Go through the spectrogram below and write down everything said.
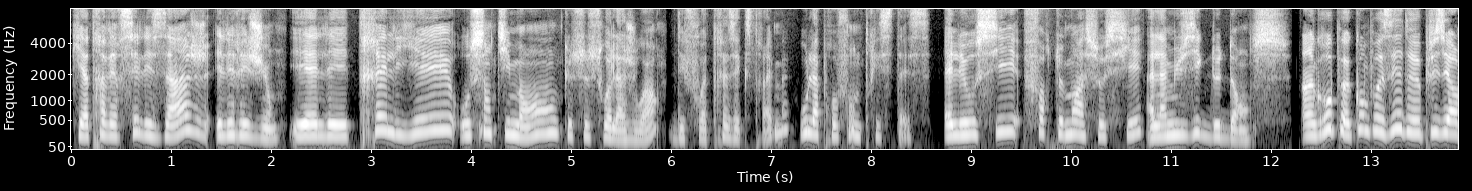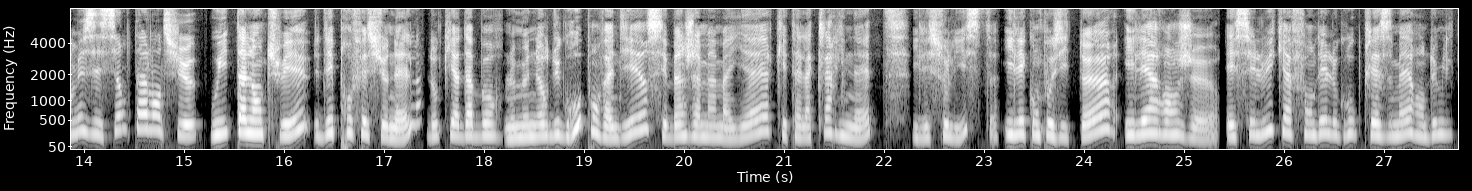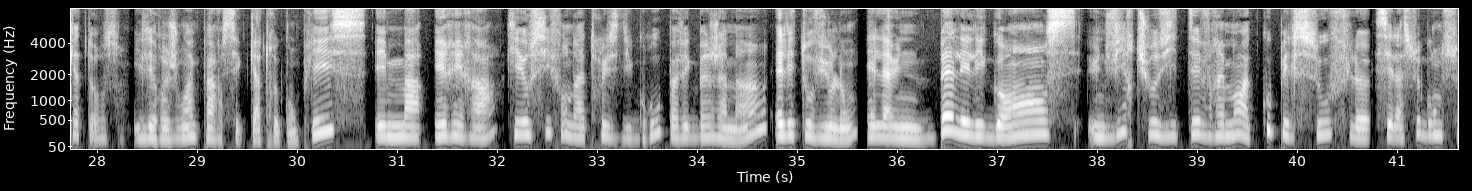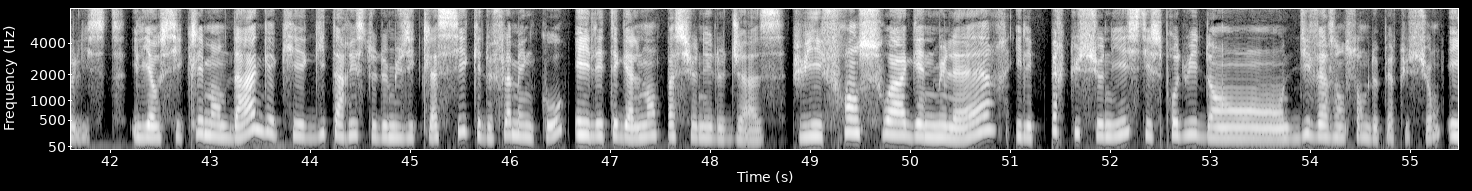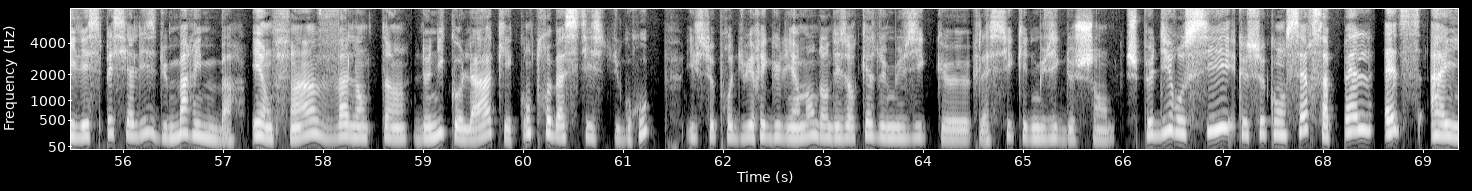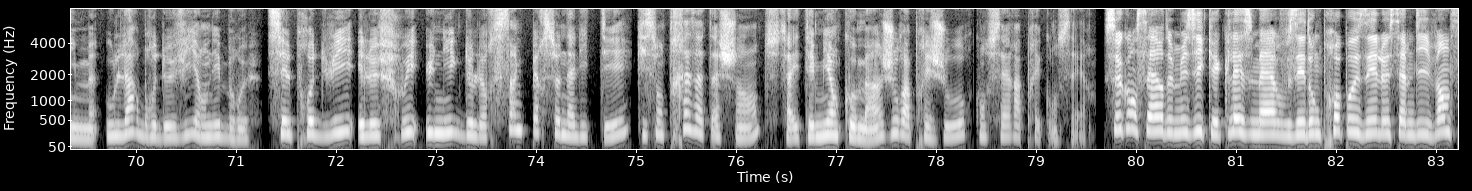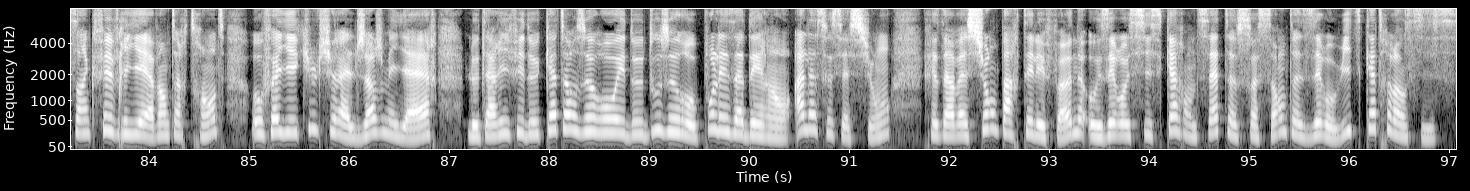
qui a traversé les âges et les régions. Et elle est très liée aux sentiments, que ce soit la joie, des fois très extrême, ou la profonde tristesse. Elle est aussi fortement associée à la musique de danse. Un groupe composé de plusieurs musiciens talentueux. Oui, talentueux, des professionnels. Donc il y a d'abord le meneur du groupe, on va dire, c'est Benjamin Mayer, qui est à la clarinette. Il est soliste, il est compositeur, il est arrangeur. Et c'est lui qui a fondé le groupe Klezmer en 2014. Il est rejoint par ses quatre complices, Emma Herrera, qui est aussi fondatrice du groupe avec Benjamin. Elle est au violon. Elle a une belle élégance, une virtuosité vraiment à couper le souffle. C'est la seconde soliste. Il y a aussi Clément Dag, qui est guitariste de musique classique et de flamenco, et il est également passionné de jazz. Puis François Genmuller, il est percussionniste, il se produit dans divers ensembles de percussions, et il est spécialiste du marimba. Et enfin, Valentin de Nicolas, qui est contrebassiste du groupe. Il se produit régulièrement dans des orchestres de musique euh, classique et de musique de chambre. Je peux dire aussi que ce concert s'appelle Etz Haïm, ou l'arbre de vie en hébreu. C'est le produit et le fruit unique de leurs cinq personnalités qui sont très attachantes. Ça a été mis en commun jour après jour, concert après concert. Ce concert de musique klezmer vous est donc proposé le samedi 25 février à 20h30 au foyer culturel Georges Meyer. Le tarif est de 14 euros et de 12 euros pour les adhérents à l'association. Réservation par téléphone au 06 47 60 08 86.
